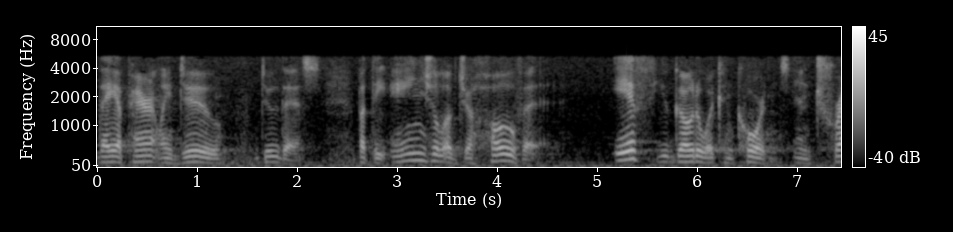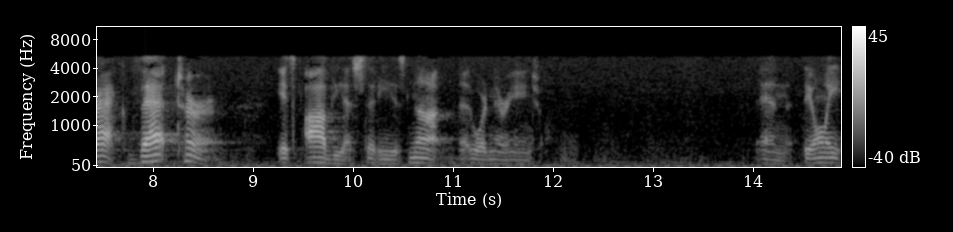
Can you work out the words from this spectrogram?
they apparently do do this. But the angel of Jehovah, if you go to a concordance and track that term, it's obvious that he is not an ordinary angel. And the only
